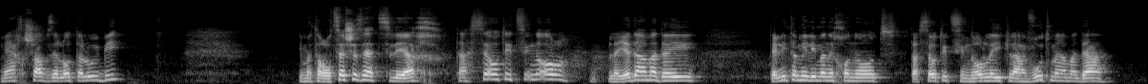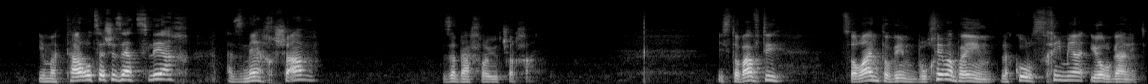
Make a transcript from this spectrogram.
מעכשיו זה לא תלוי בי, אם אתה רוצה שזה יצליח, תעשה אותי צינור לידע המדעי, תן לי את המילים הנכונות, תעשה אותי צינור להתלהבות מהמדע. אם אתה רוצה שזה יצליח, אז מעכשיו זה באחריות שלך. הסתובבתי, צהריים טובים, ברוכים הבאים לקורס כימיה אי-אורגנית.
